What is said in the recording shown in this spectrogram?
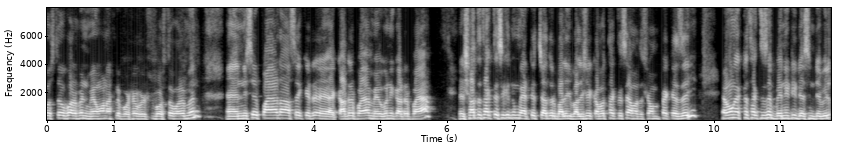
বসতেও পারবেন, মেহমান আসলে বসে বসে, বসতে পারবেন। নিচের পায়াটা আছে কেটে কাঠের পায়া, মেহগনি কাঠের পায়া। সাথে থাকতেছে কিন্তু ম্যাটের চাদর বালিশ বালিশের কাবার থাকতেছে আমাদের সব প্যাকেজেই। এবং একটা থাকতেছে বেনিটি ড্রেসিং টেবিল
